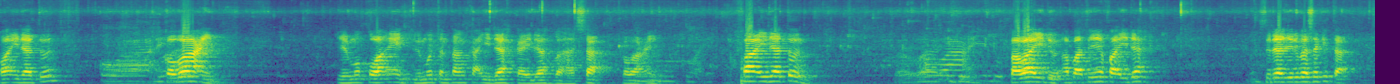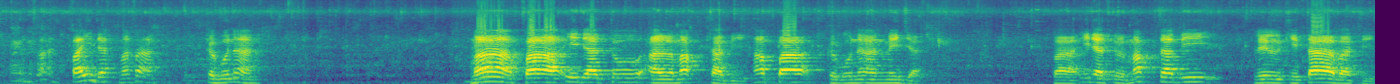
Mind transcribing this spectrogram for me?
Qaidatun, qawaid. Ilmu qawaid, ilmu tentang kaidah-kaidah bahasa, qawaid. Faidatun. Fawaidu. Apa artinya faidah? Sudah jadi bahasa kita. Faidah, manfaat, kegunaan. Ma faidatu al-maktabi. Apa kegunaan meja? Faidatul maktabi lil kitabati.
